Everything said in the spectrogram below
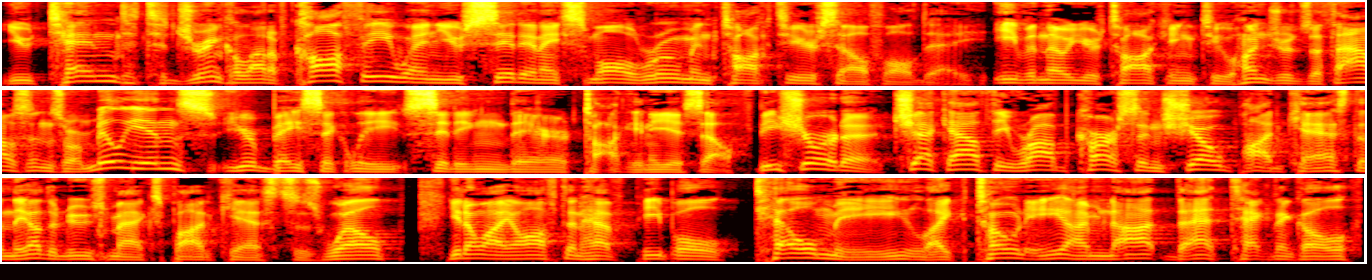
You tend to drink a lot of coffee when you sit in a small room and talk to yourself all day. Even though you're talking to hundreds of thousands or millions, you're basically sitting there talking to yourself. Be sure to check out the Rob Carson Show podcast and the other Newsmax podcasts as well. You know, I often have people tell me, like Tony, I'm not that technical.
